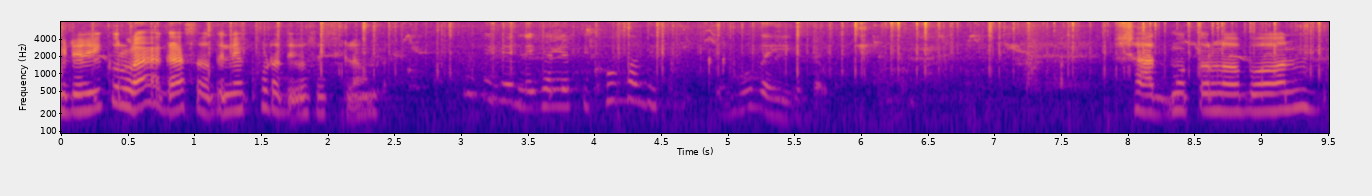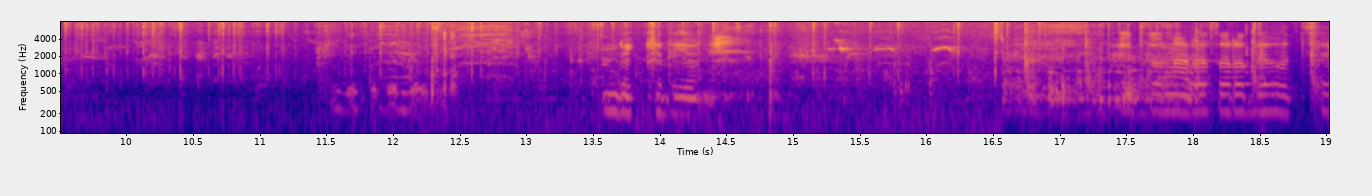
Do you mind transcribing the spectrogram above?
এটা ই করলা গাছ দিনে খুঁড়া দিয়ে বসেছিলাম খুব বুঝাই গেছে। স্বাদ মতো লবণ। রেখে দিও। এই তো নাড়াচাড়া দেওয়া হচ্ছে।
